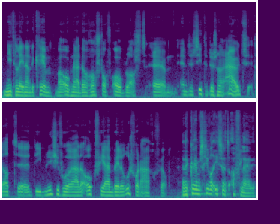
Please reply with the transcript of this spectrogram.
Niet alleen naar de Krim, maar ook naar de Rostov-Oblast. Ehm, en het ziet er dus naar uit dat die munitievoorraden ook via Belarus worden aangevuld. En daar kun je misschien wel iets uit afleiden.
